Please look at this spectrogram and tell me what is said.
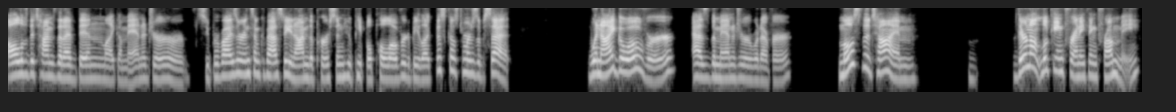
all of the times that I've been like a manager or supervisor in some capacity, and I'm the person who people pull over to be like, this customer's upset. When I go over as the manager or whatever, most of the time, they're not looking for anything from me.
